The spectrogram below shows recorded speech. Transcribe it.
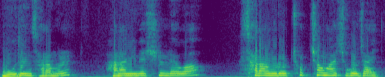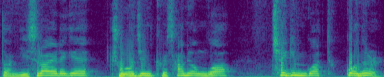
모든 사람을 하나님의 신뢰와 사랑으로 초청하시고자 했던 이스라엘에게 주어진 그 사명과 책임과 특권을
